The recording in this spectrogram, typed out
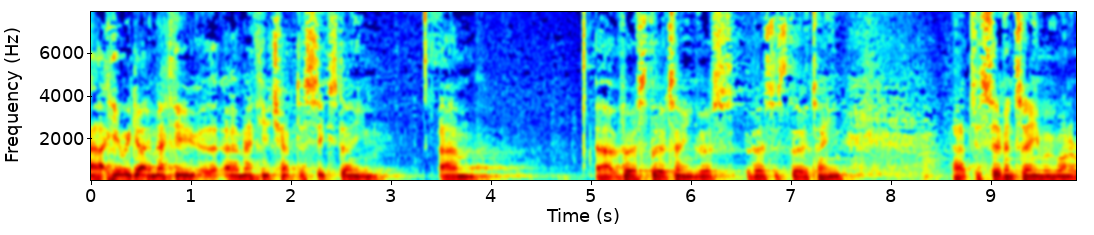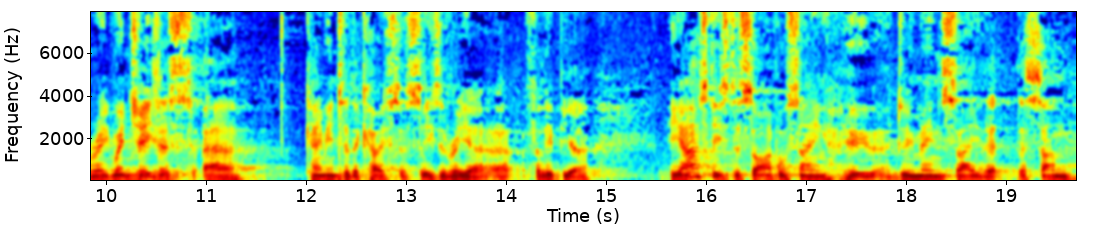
uh, here we go. Matthew, uh, Matthew chapter 16, um, uh, verse 13, verse, verses 13 uh, to 17, we want to read. When Jesus uh, came into the coast of Caesarea Philippi, he asked his disciples, saying, Who do men say that the Son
